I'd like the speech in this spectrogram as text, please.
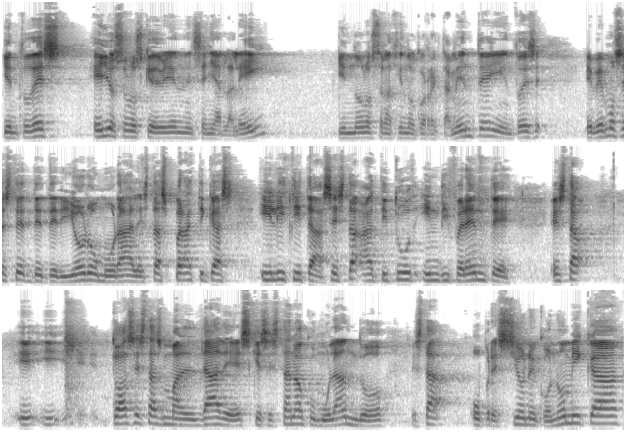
Y entonces ellos son los que deberían enseñar la ley y no lo están haciendo correctamente. Y entonces eh, vemos este deterioro moral, estas prácticas ilícitas, esta actitud indiferente, y, todas estas maldades que se están acumulando, esta opresión económica,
